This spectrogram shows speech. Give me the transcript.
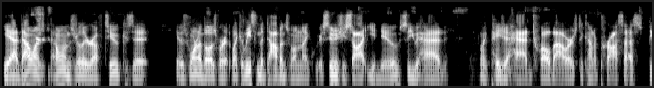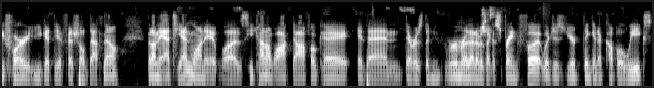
Yeah, that one that one's really rough too because it it was one of those where like at least in the Dobbins one, like as soon as you saw it, you knew. So you had like Peja had 12 hours to kind of process before you get the official death knell. But on the Etienne one, it was he kind of walked off okay, and then there was the rumor that it was like a sprained foot, which is you're thinking a couple of weeks,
